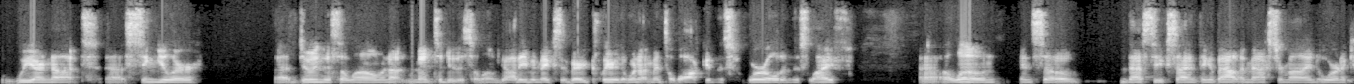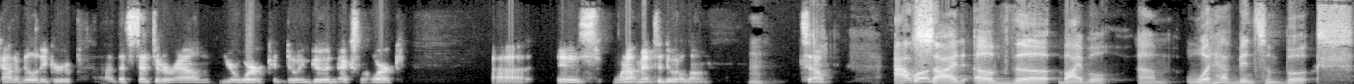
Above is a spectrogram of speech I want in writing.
we are not uh, singular uh, doing this alone. We're not meant to do this alone. God even makes it very clear that we're not meant to walk in this world in this life uh, alone. And so that's the exciting thing about a mastermind or an accountability group uh, that's centered around your work and doing good and excellent work. Uh, is we're not meant to do it alone. Hmm. So, outside plug. of the Bible, um, what have been some books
